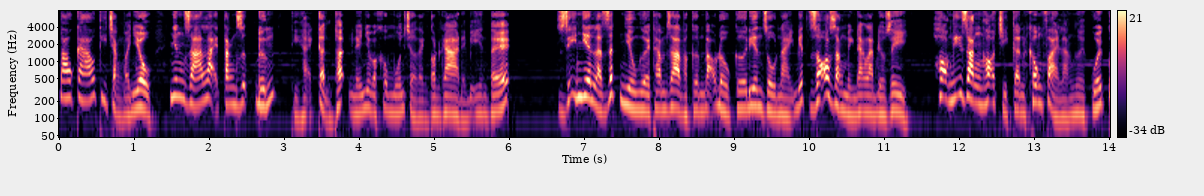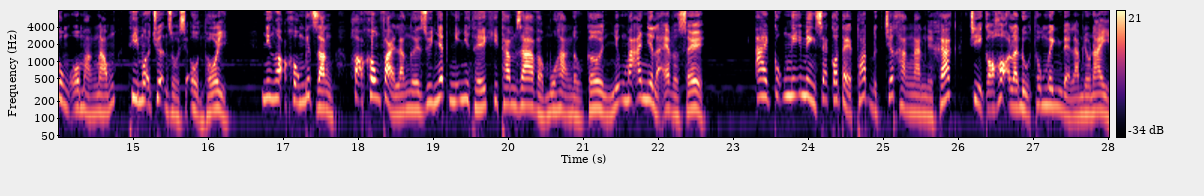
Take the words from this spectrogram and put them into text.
báo cáo thì chẳng bao nhiêu, nhưng giá lại tăng dựng đứng thì hãy cẩn thận nếu như mà không muốn trở thành con gà để bị hiên tế. Dĩ nhiên là rất nhiều người tham gia vào cơn bão đầu cơ điên rồ này biết rõ rằng mình đang làm điều gì. Họ nghĩ rằng họ chỉ cần không phải là người cuối cùng ôm hàng nóng thì mọi chuyện rồi sẽ ổn thôi. Nhưng họ không biết rằng họ không phải là người duy nhất nghĩ như thế khi tham gia vào mua hàng đầu cơ những mã như là FLC. Ai cũng nghĩ mình sẽ có thể thoát được trước hàng ngàn người khác, chỉ có họ là đủ thông minh để làm điều này,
